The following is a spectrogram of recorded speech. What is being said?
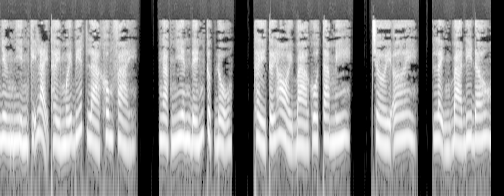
Nhưng nhìn kỹ lại thầy mới biết là không phải. Ngạc nhiên đến cực độ. Thầy tới hỏi bà Gotami. Trời ơi, lệnh bà đi đâu?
